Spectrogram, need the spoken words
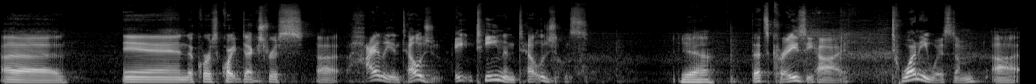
Uh, and of course, quite dexterous, uh, highly intelligent, 18 intelligence. Yeah. That's crazy high. 20 wisdom. Uh,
